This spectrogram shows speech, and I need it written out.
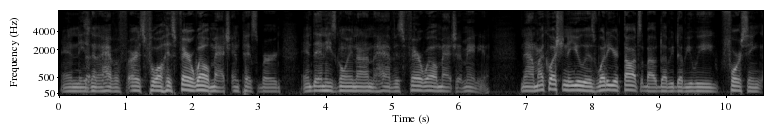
and he's gonna have a or his well his farewell match in Pittsburgh, and then he's going on to have his farewell match at Mania. Now, my question to you is, what are your thoughts about WWE forcing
